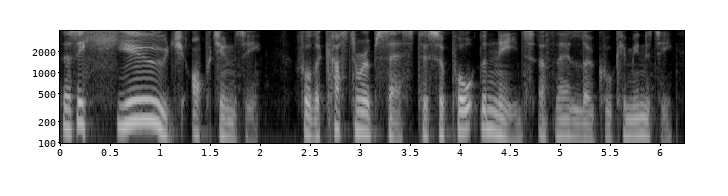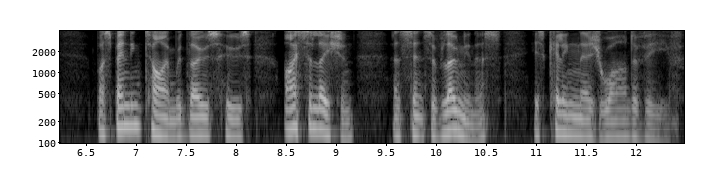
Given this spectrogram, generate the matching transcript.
There's a huge opportunity for the customer obsessed to support the needs of their local community by spending time with those whose isolation and sense of loneliness is killing their joie de vivre.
